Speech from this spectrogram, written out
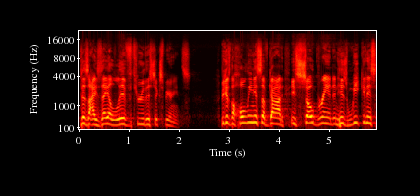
does Isaiah live through this experience? Because the holiness of God is so grand and his weakness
